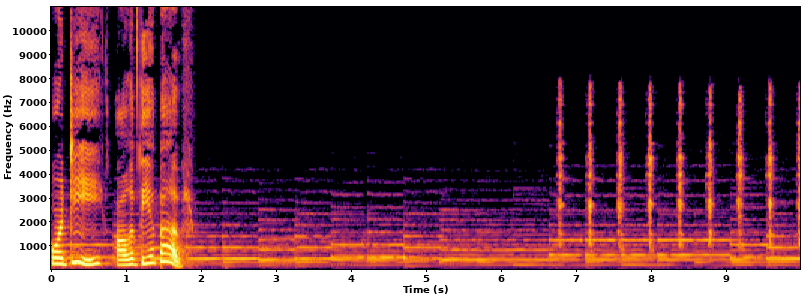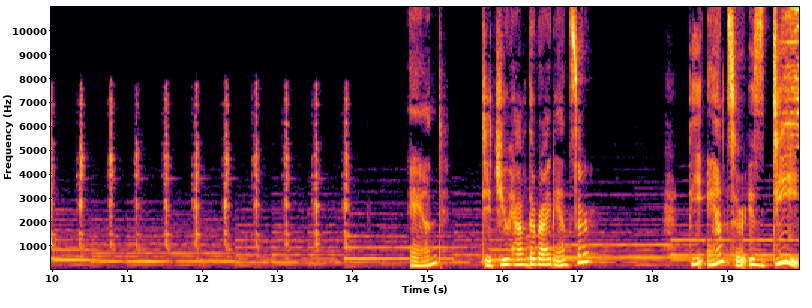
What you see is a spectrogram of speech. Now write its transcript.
Or D, all of the above? And did you have the right answer? The answer is D,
